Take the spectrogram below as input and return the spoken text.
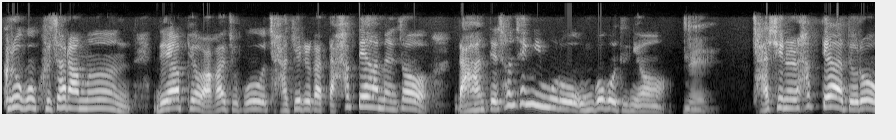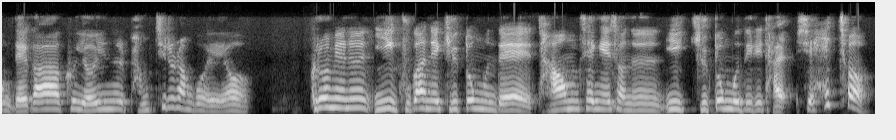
그러고 그 사람은 내 앞에 와가지고 자기를 갖다 학대하면서 나한테 선생님으로 온 거거든요. 네. 자신을 학대하도록 내가 그 여인을 방치를 한 거예요. 그러면은 이 구간의 길동무인데 다음 생에서는 이 길동무들이 다시 해쳐.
